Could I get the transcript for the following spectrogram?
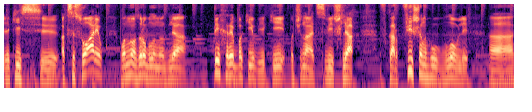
якісь е, аксесуарів. Воно зроблено для тих рибаків, які починають свій шлях в карпфішингу, в ловлі е,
